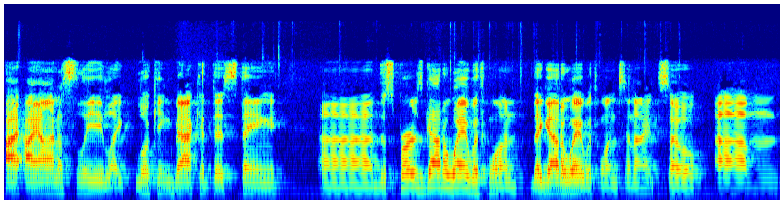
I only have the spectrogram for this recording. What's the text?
I, I honestly like looking back at this thing. Uh, the Spurs got away with one. They got away with one tonight. So um,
